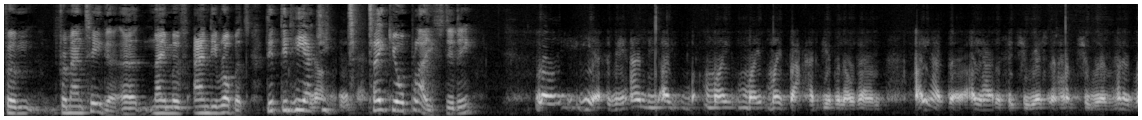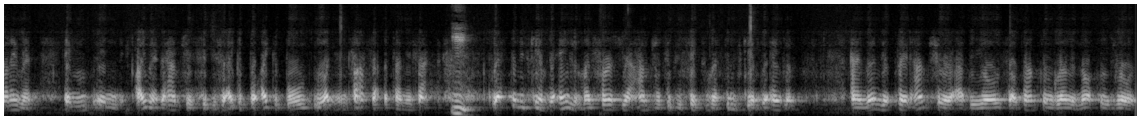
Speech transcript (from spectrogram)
from from Antigua, uh, name of Andy Roberts. Did did he actually t- take your place? Did he? Well, yes. I mean, Andy, I, my my my back had given out. Um, I had uh, I had a situation at Hampshire where when I, when I went in, in I went to Hampshire City, so I could I could bowl lightning fast at the time. In fact, West Indies came to England my first year at Hampshire '66. West Indies came to England, and when they played Hampshire at the old Southampton ground in Northlands Road,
